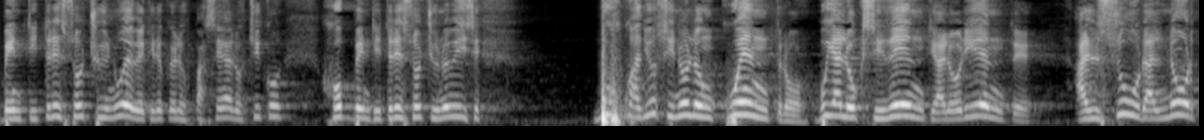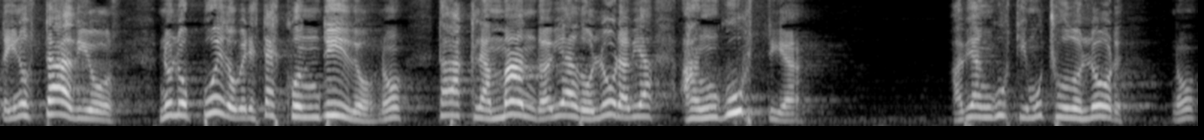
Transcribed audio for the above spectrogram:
23, 8 y 9, creo que los pasé a los chicos, Job 23, 8 y 9 dice, Busco a Dios y no lo encuentro. Voy al occidente, al oriente, al sur, al norte y no está Dios. No lo puedo ver, está escondido, ¿no? Estaba clamando, había dolor, había angustia. Había angustia y mucho dolor, ¿no?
